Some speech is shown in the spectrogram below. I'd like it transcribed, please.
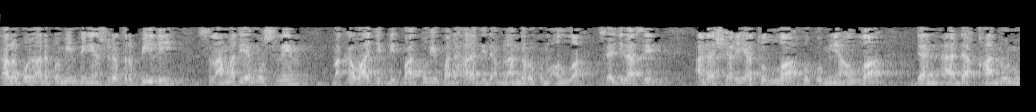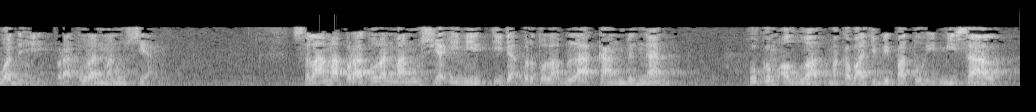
kalaupun ada pemimpin yang sudah terpilih, selama dia muslim, maka wajib dipatuhi pada hal yang tidak melanggar hukum Allah. Saya jelasin, ada syariatullah, hukumnya Allah, dan ada kanun wadi, peraturan manusia. Selama peraturan manusia ini tidak bertolak belakang dengan hukum Allah, maka wajib dipatuhi. Misal,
